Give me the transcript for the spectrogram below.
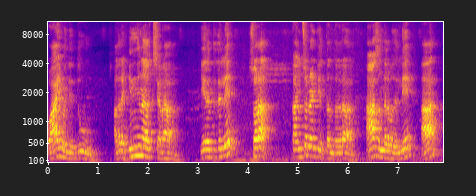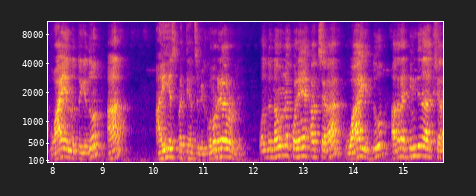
ವಾಯ್ ಹೊಂದಿದ್ದು. ಅದರ ಹಿಂದಿನ ಅಕ್ಷರ ಏನಂತದಲ್ಲಿ ಸ್ವರ ಕಾನ್ಸೋನೆಂಟ್ ಇತ್ತಂತಂದ್ರ ಆ ಸಂದರ್ಭದಲ್ಲಿ ಆ ವಾಯನ್ನು ತೆಗೆದು ಆ ಐ ಎಸ್ ಪ್ರತಿ ಹಚ್ಚಬೇಕು. ನೋಡ್ರಿ ನೋಡ್ರಿ ಒಂದು ನೌನ ಕೊನೆಯ ಅಕ್ಷರ ವಾಯ್ ಇದ್ದು ಅದರ ಹಿಂದಿನ ಅಕ್ಷರ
